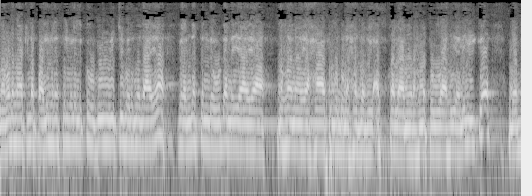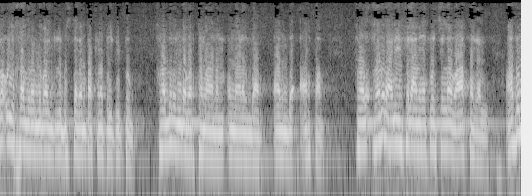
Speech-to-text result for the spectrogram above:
നമ്മുടെ നാട്ടിലെ പല റസലുകളിലൊക്കെ ഉപയോഗിച്ചു വരുന്നതായ ഗ്രന്ഥത്തിന്റെ ഉടമയായ മഹാനായ ഹാഫിബിൻ ഹജർ അൽ അസ്ഖലാനി റഹ്മത്തുല്ലാഹി അലിഹിക്ക് നബ ഉൽ ഹദർ എന്ന് പറഞ്ഞിട്ടൊരു പുസ്തകം പട്ടണത്തിൽ കിട്ടും. ഹദറിന്റെ വർത്തമാനം എന്നാണ് അതിന്റെ അർത്ഥം. ഖദർ അലൈഹി സ്വലാമിനെ കുറിച്ചുള്ള വാർത്തകൾ. അതിൽ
